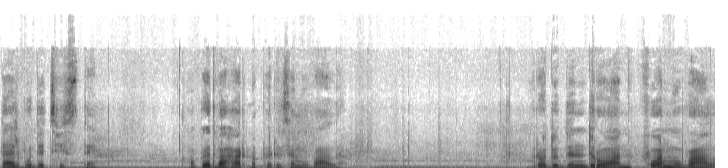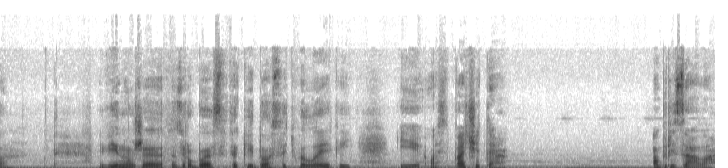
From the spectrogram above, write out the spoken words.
Теж буде цвісти. Обидва гарно перезимували. Рододендрон формувала. Він вже зробився такий досить великий. І ось, бачите, обрізала.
